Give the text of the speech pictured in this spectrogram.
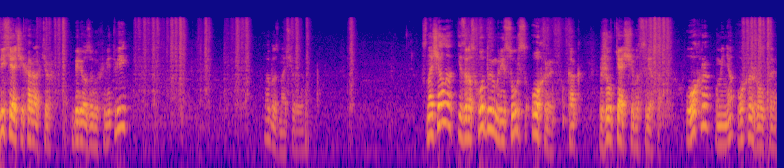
висячий характер березовых ветвей обозначиваю. Сначала израсходуем ресурс охры, как желтящего цвета. Охра у меня охра желтая.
